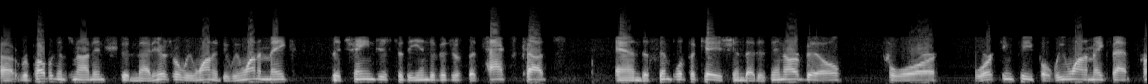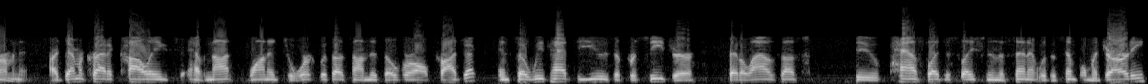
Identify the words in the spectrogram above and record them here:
Uh, Republicans are not interested in that. Here's what we want to do we want to make the changes to the individuals, the tax cuts, and the simplification that is in our bill for working people. We want to make that permanent. Our Democratic colleagues have not wanted to work with us on this overall project, and so we've had to use a procedure that allows us to pass legislation in the Senate with a simple majority.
